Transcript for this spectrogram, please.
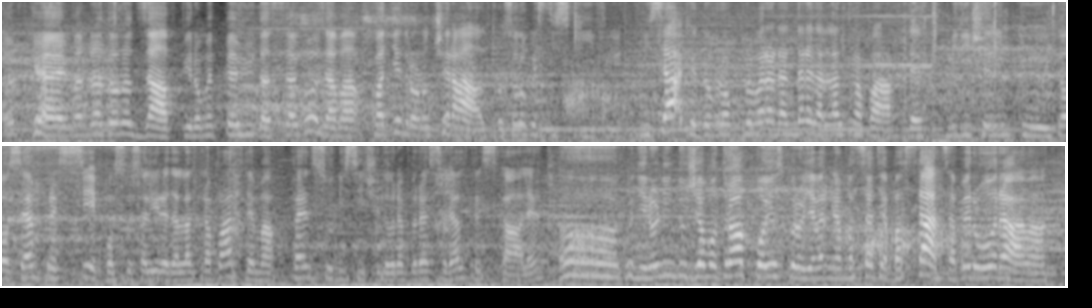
Ok, mi ha dato uno zaffiro Mi è piaciuta sta cosa Ma qua dietro non c'era altro Solo questi schifi. Mi sa che dovrò provare ad andare dall'altra parte Mi dice l'intuito. Sempre se posso salire dall'altra parte Ma penso di sì Ci dovrebbero essere altre scale. Oh, Quindi non indugiamo troppo Io spero di averne ammazzati abbastanza per ora Ma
